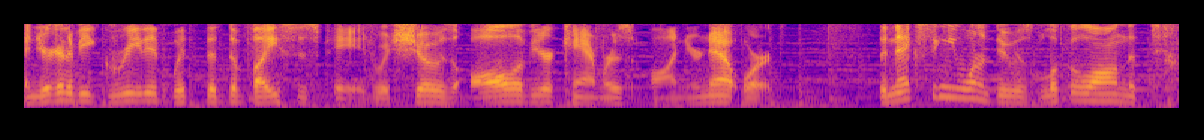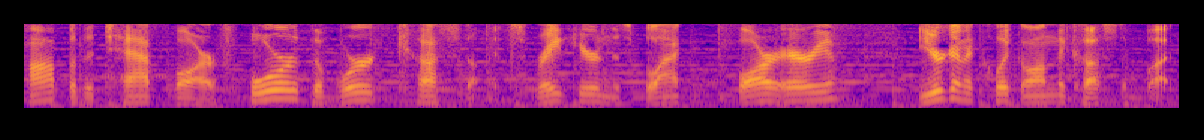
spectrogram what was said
And you're going to be greeted with the devices page, which shows all of your cameras on your network. The next thing you want to do is look along the top of the tab bar for the word custom. It's right here in this black bar area. You're going to click on the custom button.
